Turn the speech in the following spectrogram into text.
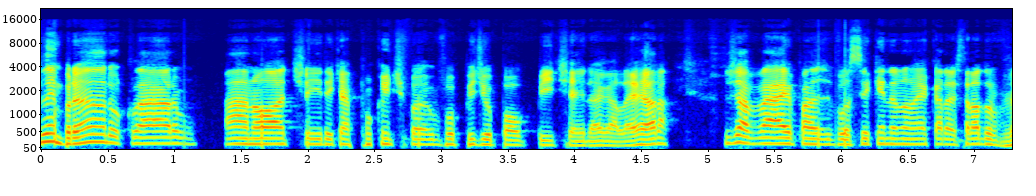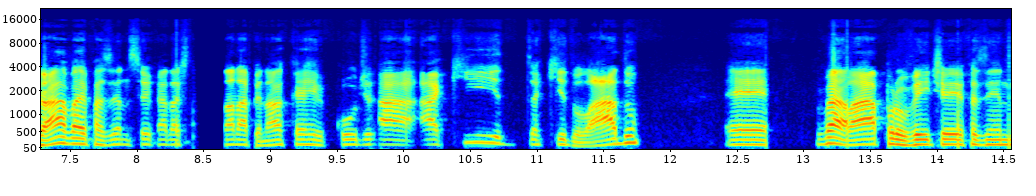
lembrando, claro, anote aí, daqui a pouco a gente vai, eu vou pedir o palpite aí da galera. Já vai, você que ainda não é cadastrado, já vai fazendo seu cadastro na Penal, QR Code tá aqui, aqui do lado. É, vai lá, aproveite aí fazendo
